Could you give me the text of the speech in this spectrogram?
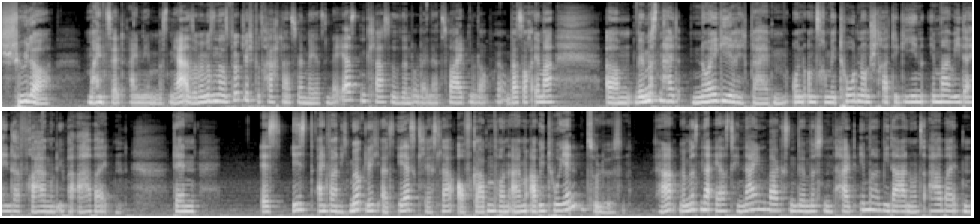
Schüler-Mindset einnehmen müssen. Ja, also wir müssen das wirklich betrachten, als wenn wir jetzt in der ersten Klasse sind oder in der zweiten oder was auch immer. Ähm, wir müssen halt neugierig bleiben und unsere Methoden und Strategien immer wieder hinterfragen und überarbeiten. Denn es ist einfach nicht möglich, als Erstklässler Aufgaben von einem Abiturienten zu lösen. Ja, wir müssen da erst hineinwachsen, wir müssen halt immer wieder an uns arbeiten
